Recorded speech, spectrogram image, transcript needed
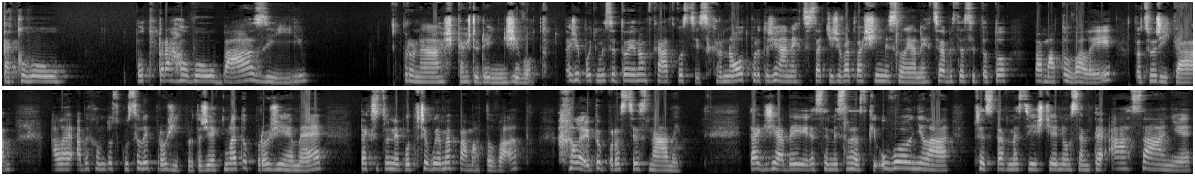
takovou podprahovou bází pro náš každodenní život. Takže pojďme si to jenom v krátkosti schrnout, protože já nechci zatěžovat vaší mysl, já nechci, abyste si toto pamatovali, to, co říkám, ale abychom to zkusili prožít, protože jakmile to prožijeme, tak si to nepotřebujeme pamatovat, ale je to prostě s námi. Takže, aby se mysl hezky uvolnila, představme si ještě jednou, jsem té ásáně,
